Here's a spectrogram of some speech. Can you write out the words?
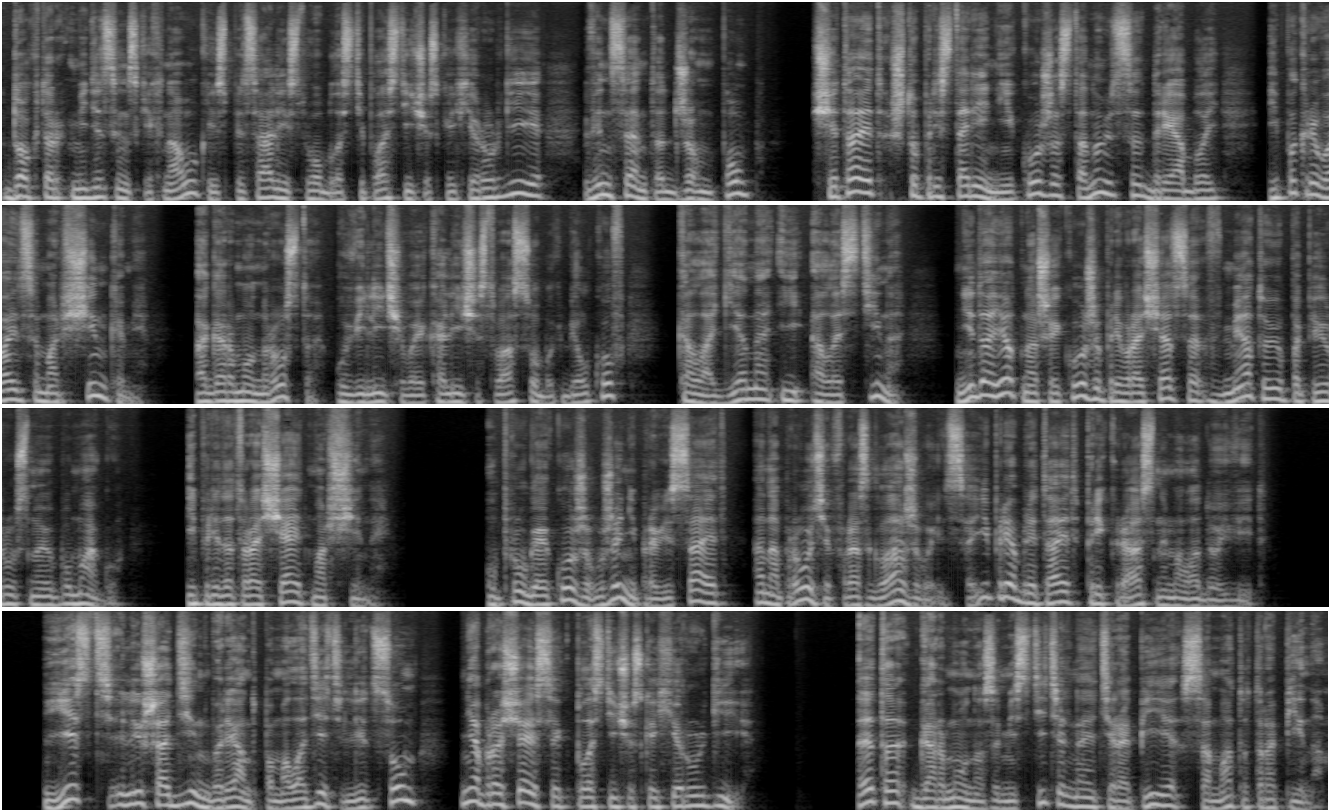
Доктор медицинских наук и специалист в области пластической хирургии Винсента Джон Помп Считает, что при старении кожа становится дряблой и покрывается морщинками, а гормон роста, увеличивая количество особых белков, коллагена и эластина, не дает нашей коже превращаться в мятую папирусную бумагу и предотвращает морщины. Упругая кожа уже не провисает, а напротив разглаживается и приобретает прекрасный молодой вид. Есть лишь один вариант помолодеть лицом, не обращаясь к пластической хирургии – это гормонозаместительная терапия соматотропином.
